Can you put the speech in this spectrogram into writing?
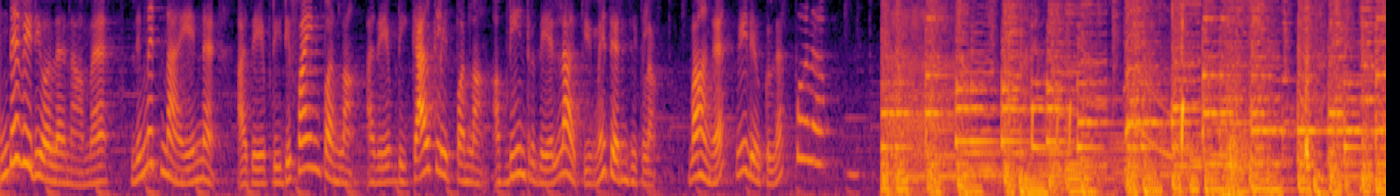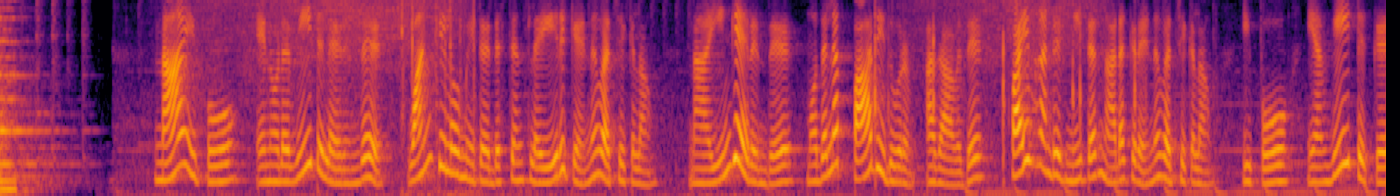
இந்த வீடியோவில் நாம் லிமிட்னா என்ன அதை எப்படி டிஃபைன் பண்ணலாம் அதை எப்படி கால்குலேட் பண்ணலாம் அப்படின்றது எல்லாத்தையுமே தெரிஞ்சுக்கலாம். வாங்க வீடியோக்குள்ளே போகலாம் நான் இப்போது என்னோட வீட்டில் இருந்து ஒன் கிலோமீட்டர் டிஸ்டன்ஸில் இருக்கேன்னு வச்சுக்கலாம். நான் இங்கேருந்து முதல்ல பாதி தூரம் அதாவது ஃபைவ் ஹண்ட்ரட் மீட்டர் நடக்கிறேன்னு வச்சுக்கலாம். இப்போது என் வீட்டுக்கு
